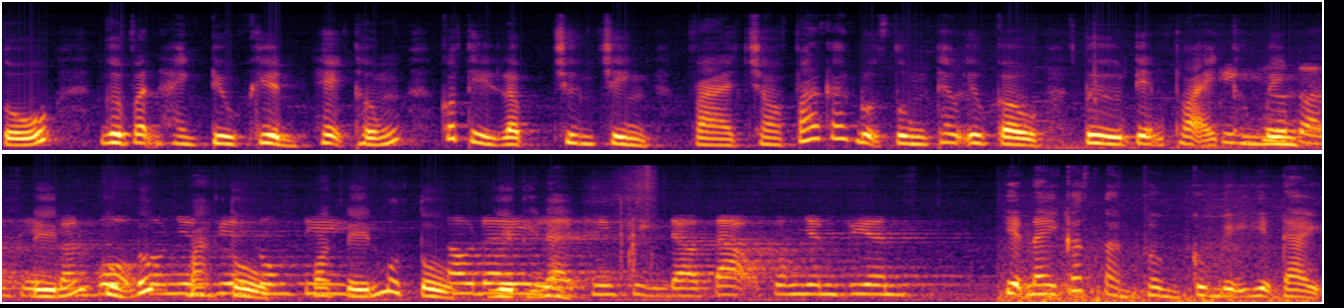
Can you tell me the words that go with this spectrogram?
số, người vận hành điều khiển hệ thống có thể lập chương trình và cho phát các nội dung theo yêu cầu từ điện thoại thông minh đến cùng lúc ba tổ hoặc đến một tổ như thế này. chương trình đào tạo công nhân viên. Hiện nay các sản phẩm công nghệ hiện đại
